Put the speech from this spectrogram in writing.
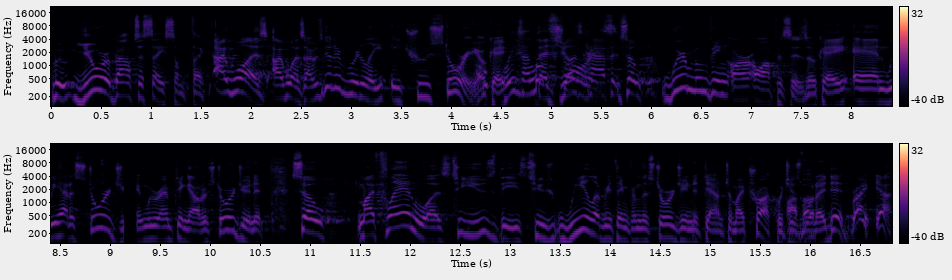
Lou, you were about to say something. I was, I was. I was going to relate a true story, oh, okay? Oh, please, I love that just stories. happened. So we're moving our offices, okay? And we had a storage unit. We were emptying out our storage unit. So my plan was to use these to wheel everything from the storage unit down to my truck, which is what I did. Right, yeah.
